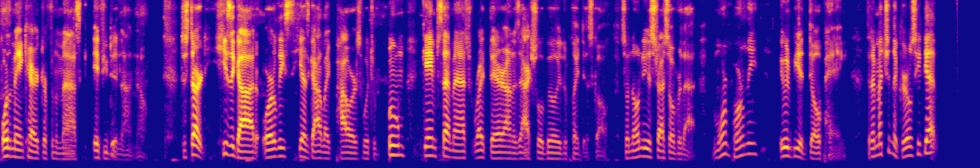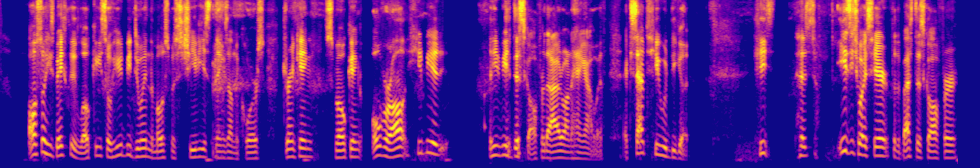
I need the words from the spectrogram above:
or the main character from The Mask, if you did not know. To start, he's a god, or at least he has godlike powers, which boom, game set match right there on his actual ability to play disc golf. So no need to stress over that. But more importantly, it would be a dope hang. Did I mention the girls he'd get? Also, he's basically Loki, so he'd be doing the most mischievous things on the course, drinking, smoking. Overall, he'd be a, he'd be a disc golfer that I'd want to hang out with. Except he would be good. He's his easy choice here for the best disc golfer,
